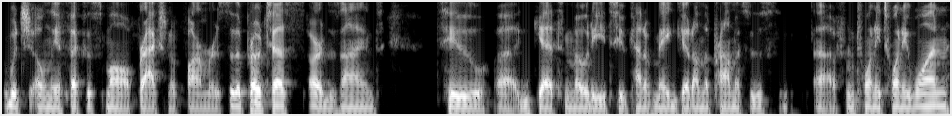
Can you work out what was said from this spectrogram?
which only affects a small fraction of farmers. So the protests are designed to uh, get Modi to kind of make good on the promises uh, from 2021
